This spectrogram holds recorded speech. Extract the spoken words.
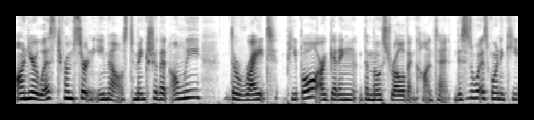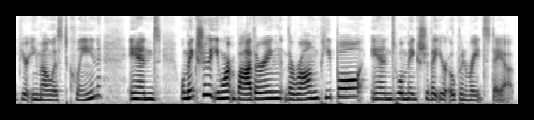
on your list from certain emails to make sure that only the right people are getting the most relevant content. This is what is going to keep your email list clean and will make sure that you aren't bothering the wrong people and will make sure that your open rates stay up.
